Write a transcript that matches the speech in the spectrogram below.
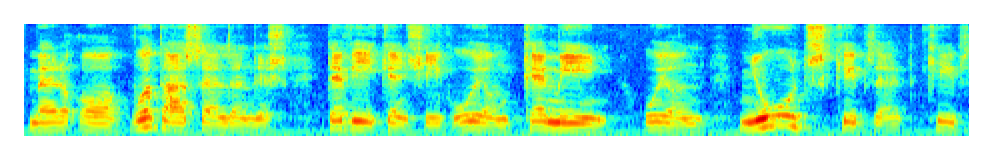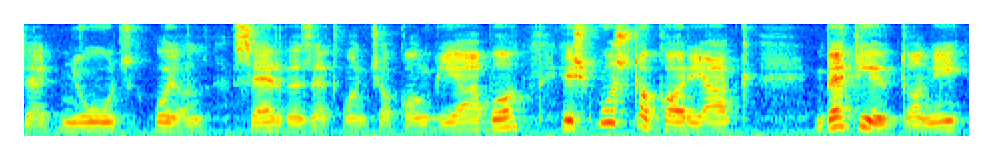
mert a vadász ellenes tevékenység olyan kemény, olyan nyolc, képzelt, képzelt nyolc olyan szervezet van csak Angliában, és most akarják betiltani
